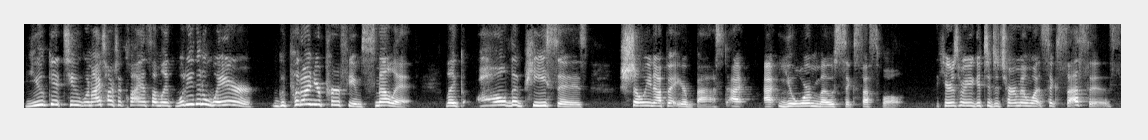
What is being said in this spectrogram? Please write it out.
You get to, when I talk to clients, I'm like, what are you going to wear? Put on your perfume, smell it. Like all the pieces showing up at your best, at, at your most successful here's where you get to determine what success is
